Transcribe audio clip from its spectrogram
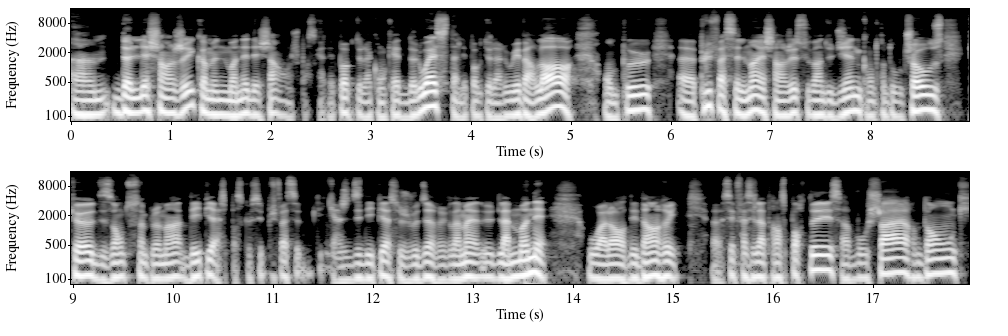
de l'échanger comme une monnaie d'échange. Parce qu'à l'époque de la conquête de l'Ouest, à l'époque de la ruée vers l'or, on peut plus facilement échanger souvent du gin contre d'autres choses que, disons, tout simplement des pièces. Parce que c'est plus facile. Quand je dis des pièces, je veux dire évidemment de la monnaie ou alors des denrées. C'est facile à transporter, ça vaut cher. Donc,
